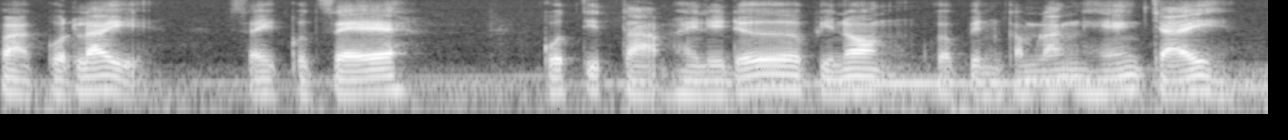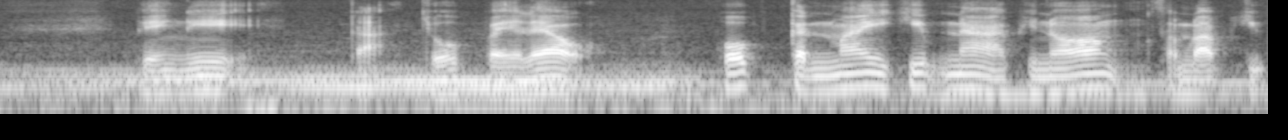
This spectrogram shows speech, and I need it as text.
ฝากกดไลค์ ใส่กดแชร์ กดติดตามให้เลยเด้อพี่น้องเพื่อเป็นกำลังแห้งใจ เพลงนี้กะจบไปแล้ว พบกันไหมคลิปหน้าพี่น้องสำหรับคลิป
